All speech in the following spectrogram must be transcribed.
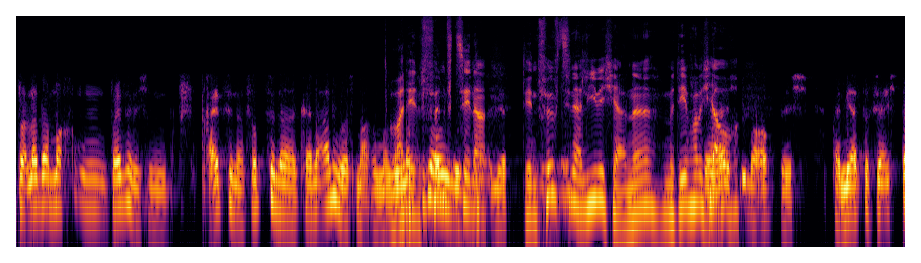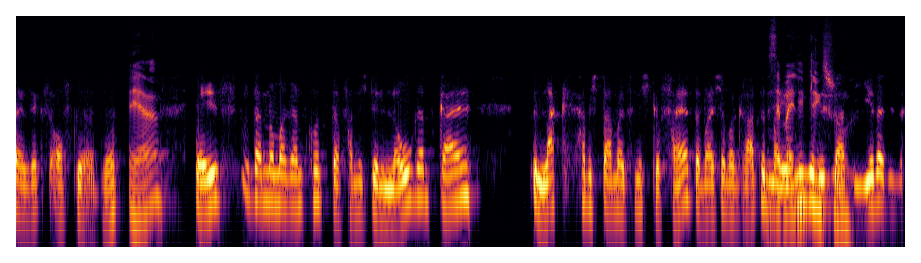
soll er da noch, ein, weiß ich nicht, ein 13er, 14er, keine Ahnung was machen. Man Aber den 15er, den 15er liebe ich ja, ne? Mit dem habe ich ja, ja auch. Überhaupt nicht. Bei mir hat das ja echt bei 6 aufgehört, ne? Ja. 11 dann nochmal ganz kurz, da fand ich den Low ganz geil. Lack habe ich damals nicht gefeiert, da war ich aber gerade in ist ja mein Lieblingsschuh. Jeder diese,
